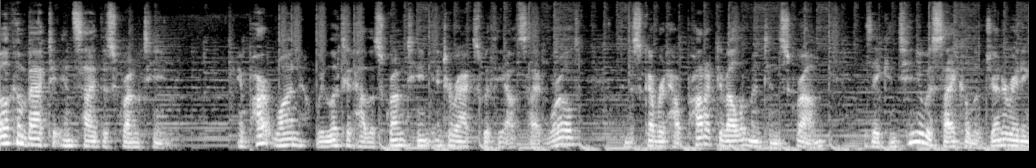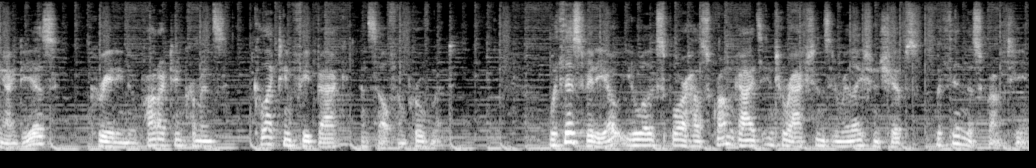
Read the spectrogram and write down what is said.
Welcome back to Inside the Scrum Team. In part one, we looked at how the Scrum team interacts with the outside world and discovered how product development in Scrum is a continuous cycle of generating ideas, creating new product increments, collecting feedback, and self-improvement. With this video, you will explore how Scrum guides interactions and relationships within the Scrum team.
